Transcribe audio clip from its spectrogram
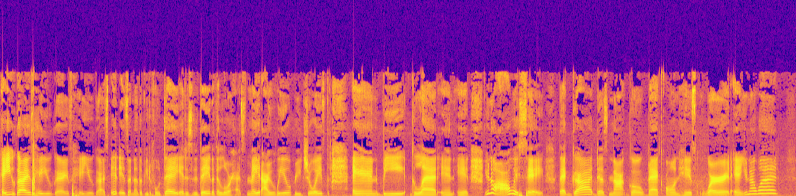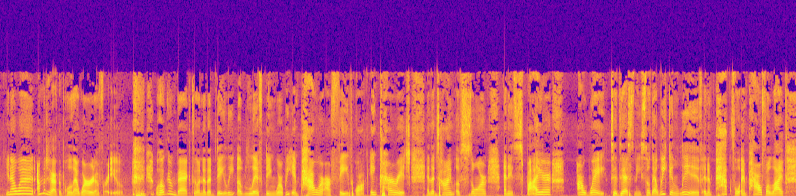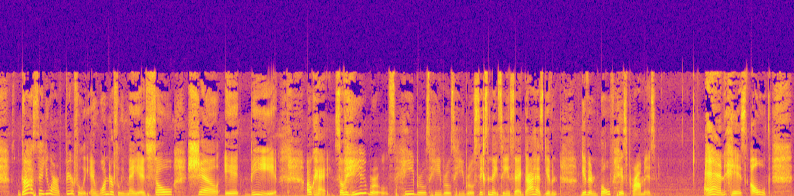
Hey, you guys, hey, you guys, hey, you guys. It is another beautiful day. It is the day that the Lord has made. I will rejoice and be glad in it. You know, I always say that God does not go back on his word. And you know what? You know what? I'm going to have to pull that word up for you. Welcome back to another daily uplifting where we empower our faith walk, encourage in the time of storm, and inspire our way to destiny so that we can live an impactful and powerful life. God said, You are fearfully and wonderfully made, and so shall it be. Okay, so Hebrews, Hebrews, Hebrews, Hebrews 6 and 18 said, God has given given both his promise and his oath.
